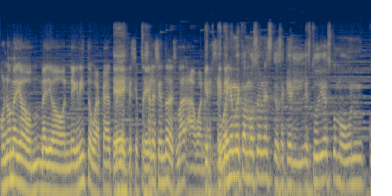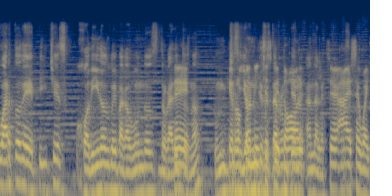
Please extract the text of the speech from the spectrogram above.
Uno medio, medio negrito, güey, acá de pelo, Ey, que siempre sí. sale haciendo desmadre. Ah, bueno, Que, ese que tiene muy famoso un. O sea, que el estudio es como un cuarto de pinches jodidos, güey, vagabundos, drogaditos, Sí. ¿no? Un Que que se está rompiendo. Ándale. Sí, ah, ese güey.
